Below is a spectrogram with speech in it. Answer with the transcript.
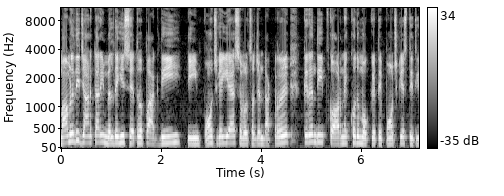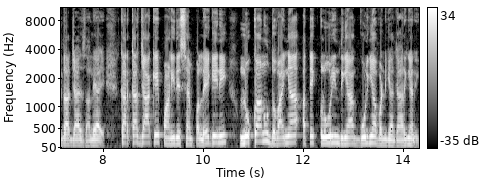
ਮਾਮਲੇ ਦੀ ਜਾਣਕਾਰੀ ਮਿਲਦੇ ਹੀ ਸਿਹਤ ਵਿਭਾਗ ਦੀ ਟੀਮ ਪਹੁੰਚ ਗਈ ਹੈ। Civil surgeon doctor Kirandeep Kaur ਨੇ ਖੁਦ ਮੌਕੇ ਤੇ ਪਹੁੰਚ ਕੇ ਸਥਿਤੀ ਦਾ ਜਾਇਜ਼ਾ ਲਿਆ ਹੈ। ਘਰ ਘਰ ਜਾ ਕੇ ਪਾਣੀ ਦੇ ਸੈਂਪਲ ਲਏ ਗਏ ਨੇ। ਲੋਕਾਂ ਨੂੰ ਦਵਾਈਆਂ ਅਤੇ ਕਲੋਰੀਨ ਦੀਆਂ ਗੋਲੀਆਂ ਵੰਡੀਆਂ ਜਾ ਰਹੀਆਂ ਨੇ।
